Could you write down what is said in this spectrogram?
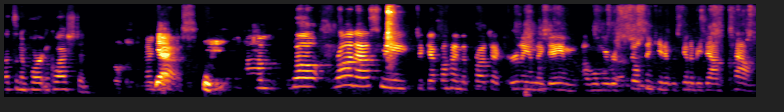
That's an important question. I Yeah. guess. Um, well, Ron asked me to get behind the project early in the game uh, when we were still thinking it was going to be downtown.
